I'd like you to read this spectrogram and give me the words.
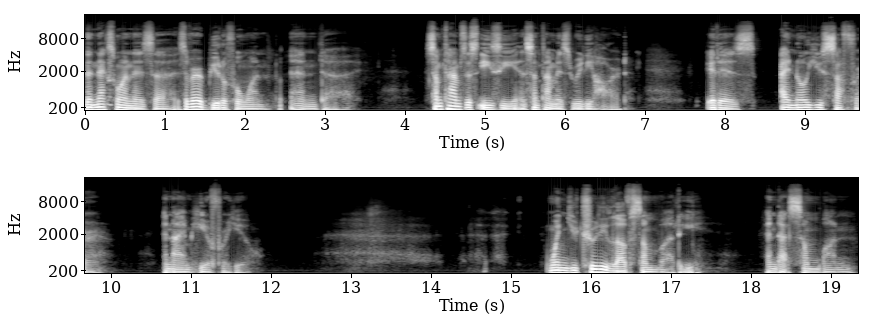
The next one is uh, is a very beautiful one, and uh, sometimes it's easy, and sometimes it's really hard. It is, I know you suffer, and I am here for you. When you truly love somebody, and that someone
